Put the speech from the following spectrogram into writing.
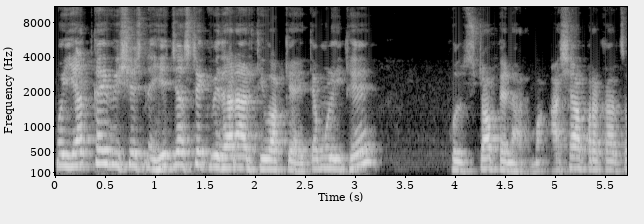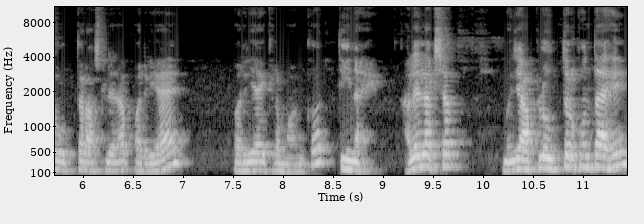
मग यात काही विशेष नाही. हे जस्ट एक विधानार्थी वाक्य आहे. त्यामुळे इथे फुल स्टॉप येणार. मग अशा प्रकारचं उत्तर असलेला पर्याय पर्याय क्रमांक तीन आहे. आले लक्षात? म्हणजे आपलं उत्तर कोणतं आहे?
